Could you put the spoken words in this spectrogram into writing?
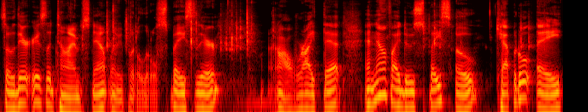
So there is the timestamp. Let me put a little space there. I'll write that. And now if I do space O, capital A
